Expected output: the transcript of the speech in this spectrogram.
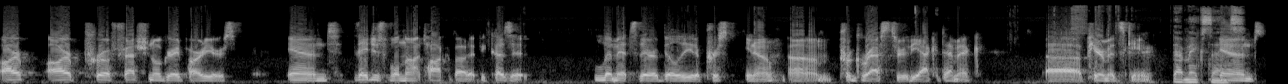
are are professional grade partiers, and they just will not talk about it because it limits their ability to, pers- you know, um, progress through the academic uh, pyramid scheme. That makes sense. And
